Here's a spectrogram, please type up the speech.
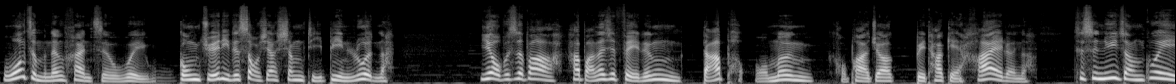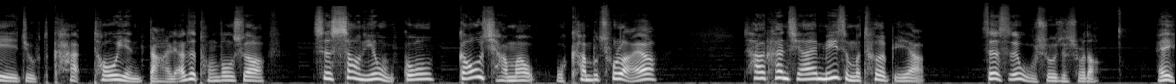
我怎么能和这位武功绝顶的少侠相提并论呢？要不是怕他把那些匪人打跑，我们恐怕就要被他给害了呢。”这时，女掌柜就看偷眼打量着童风，说道：“这少年武功高强吗？我看不出来啊，他看起来没什么特别啊。”这时，五叔就说道：“哎，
